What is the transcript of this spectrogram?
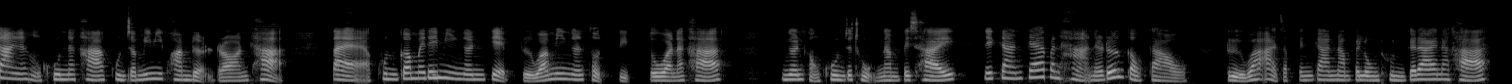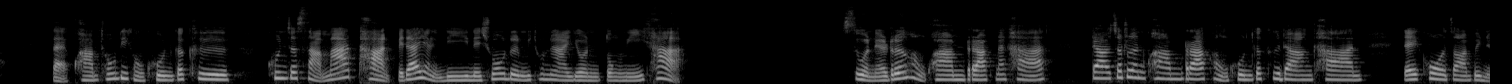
การเงินของคุณนะคะ คุณจะไม่มีความเดือดร้อนค่ะ แต่คุณก็ไม่ได้มีเงินเก็บ หรือว่ามีเงินสดติดตัวนะคะ เงินของคุณจะถูกนำไปใช้ ในการแก้ปัญหาในเรื่องเก่าๆ หรือว่าอาจจะเป็นการนำไปลงทุนก็ได้นะคะ แต่ความโชคดีของคุณก็คือ คุณจะสามารถผ่านไปได้อย่างดีในช่วงเดือนมิถุนายนตรงนี้ค่ะ ส่วนในเรื่องของความรักนะคะ ดาวเจริญความรักของคุณก็คือดาวอังคาร ได้โคจรไปใน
